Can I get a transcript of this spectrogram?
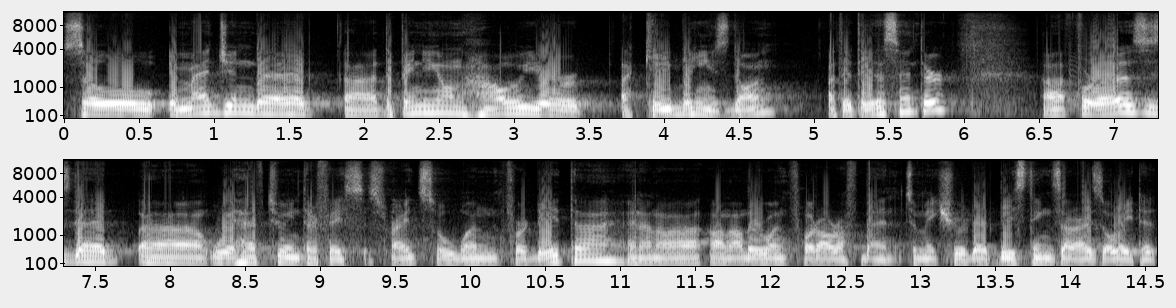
so imagine that uh, depending on how your uh, cabling is done at the data center, uh, for us is that uh, we have two interfaces, right? So one for data and another one for out of band to make sure that these things are isolated.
